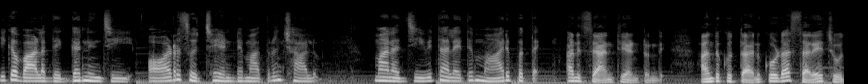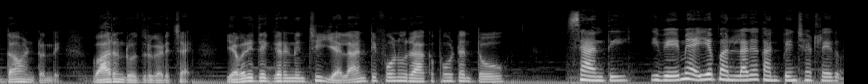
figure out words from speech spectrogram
ఇక వాళ్ళ దగ్గర నుంచి ఆర్డర్స్ వచ్చాయంటే మాత్రం చాలు. మన జీవితాలైతే మారిపోతాయి. అని శాంతి అంటుంది. అందుకు తను కూడా సరే చూద్దాం అంటుంది. వారం రోజులు గడిచాయి. ఎవరి దగ్గర నుంచి ఎలాంటి ఫోను రాకపోవటంతో? శాంతి ఇవేమీ అయ్యే పనిలాగా కనిపించట్లేదు.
